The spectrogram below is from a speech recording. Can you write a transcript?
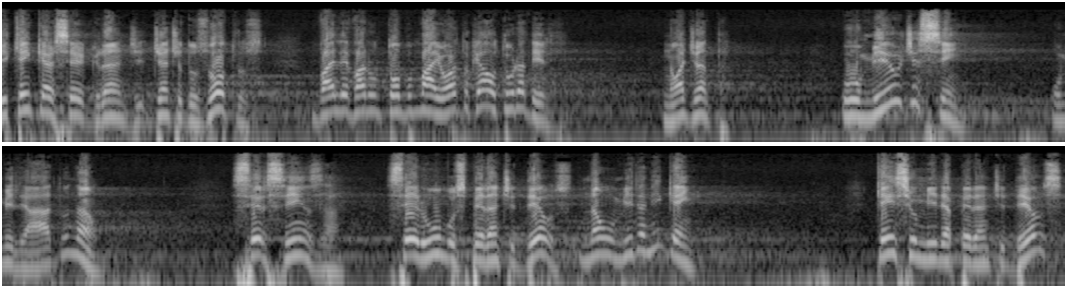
E quem quer ser grande diante dos outros, vai levar um tombo maior do que a altura dele. Não adianta. Humilde, sim. Humilhado, não. Ser cinza, ser humus perante Deus, não humilha ninguém. Quem se humilha perante Deus,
